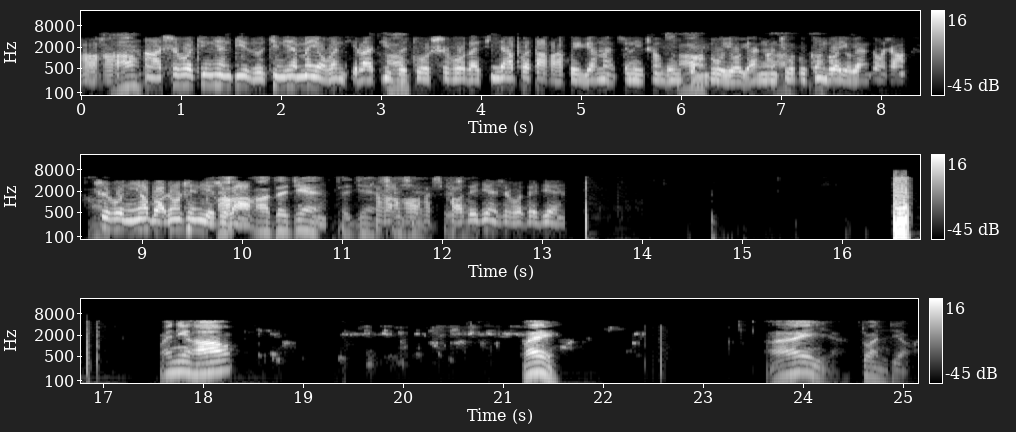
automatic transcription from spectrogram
好好啊！师傅，今天弟子今天没有问题了。弟子祝师傅在新加坡大法会圆满顺利成功，广度有缘，能救助更多有缘众生。师傅，您要保重身体，是吧？啊，再见，再见，谢谢，好，再见，师傅，再见。喂，你好。喂。哎呀，断掉。哎。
